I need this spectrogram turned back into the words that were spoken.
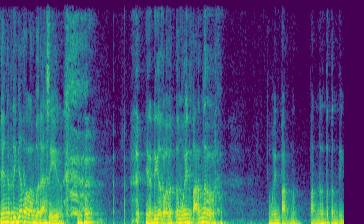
Yang ketiga kolaborasi. Yang ketiga kalau bertemuin partner temuin partner. Partner itu penting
